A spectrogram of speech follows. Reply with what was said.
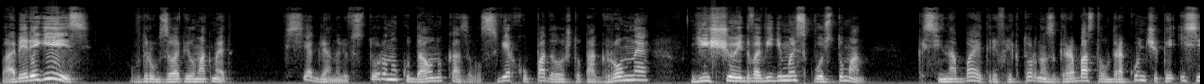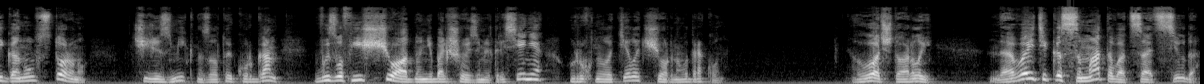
«Поберегись!» — вдруг завопил Макмед. Все глянули в сторону, куда он указывал. Сверху падало что-то огромное, еще едва видимое сквозь туман. Ксенобайт рефлекторно сгробастал дракончика и сиганул в сторону. Через миг на золотой курган, вызвав еще одно небольшое землетрясение, рухнуло тело черного дракона. — Вот что, орлы, давайте-ка сматываться отсюда,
